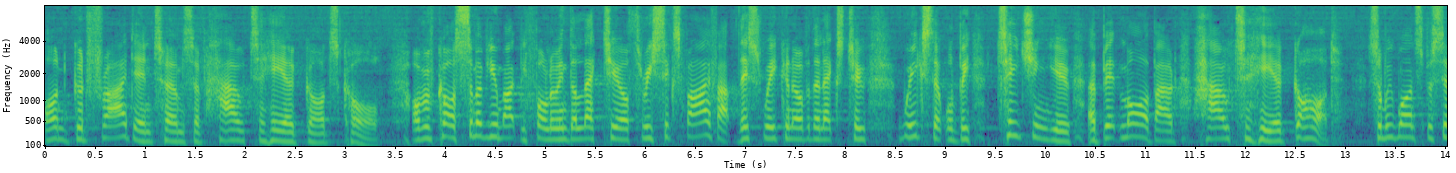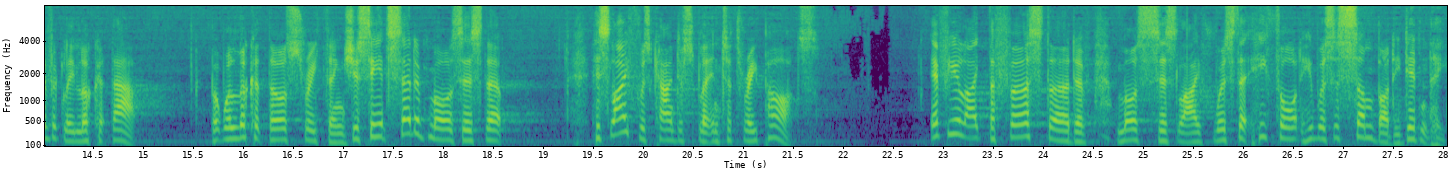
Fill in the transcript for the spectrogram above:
on Good Friday in terms of how to hear God's call. Or of course some of you might be following the Lectio 365 app this week and over the next 2 weeks that will be teaching you a bit more about how to hear God. So we won't specifically look at that. But we'll look at those three things. You see, it's said of Moses that his life was kind of split into three parts. If you like, the first third of Moses' life was that he thought he was a somebody, didn't he?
